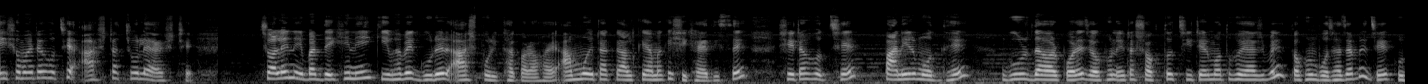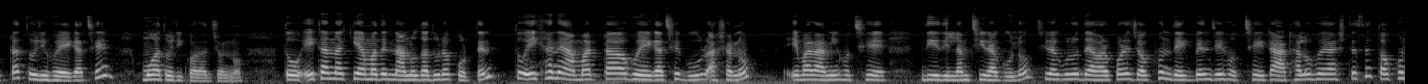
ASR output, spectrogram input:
এই সময়টা হচ্ছে আশটা চলে আসছে। চলেন এবার দেখে নেই কীভাবে গুড়ের আঁশ পরীক্ষা করা হয়। আম্মু এটা কালকে আমাকে শিখাই দিছে। সেটা হচ্ছে পানির মধ্যে গুড় দেওয়ার পরে যখন এটা শক্ত চিটের মতো হয়ে আসবে, তখন বোঝা যাবে যে গুড়টা তৈরি হয়ে গেছে মোয়া তৈরি করার জন্য। তো এটা নাকি আমাদের নানু দাদুরা করতেন। তো এখানে আমারটা হয়ে গেছে গুড় আসানো। এবার আমি হচ্ছে দিয়ে দিলাম চিরাগুলো। চিরাগুলো দেওয়ার পরে যখন দেখবেন যে হচ্ছে এটা আঠালো হয়ে আসতেছে, তখন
